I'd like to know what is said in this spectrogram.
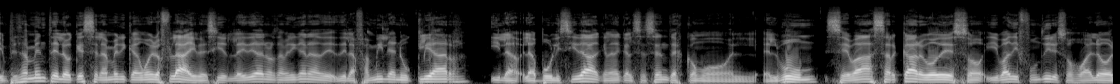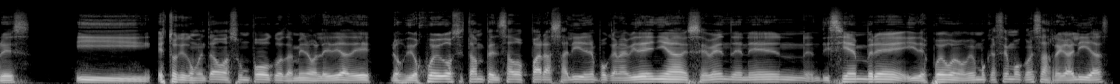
especialmente lo que es el American Way of Life, es decir, la idea norteamericana de, la familia nuclear y la, publicidad, que en la década del 60 es como el, boom, se va a hacer cargo de eso y va a difundir esos valores. Y esto que comentábamos un poco también, o la idea de los videojuegos están pensados para salir en época navideña, se venden en diciembre y después, bueno, vemos qué hacemos con esas regalías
